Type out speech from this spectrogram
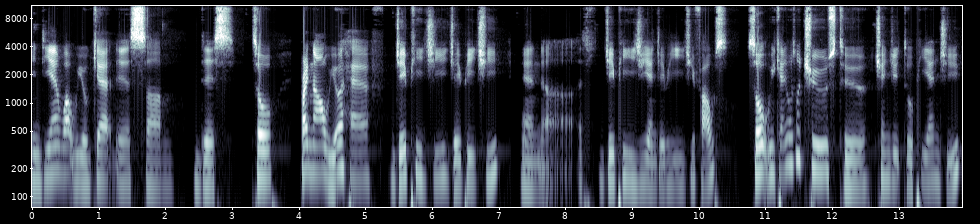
in the end, what we'll get is um, this. So right now we will have JPG, JPG, and uh, JPEG and JPEG files. So we can also choose to change it to PNG.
